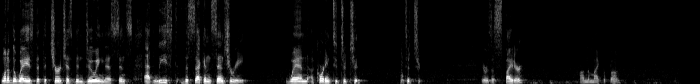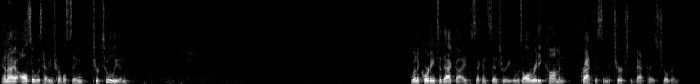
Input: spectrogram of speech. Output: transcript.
One of the ways that the church has been doing this since at least the second century, when, according to, to, to, to there was a spider on the microphone, and I also was having trouble saying Tertullian. when, according to that guy, the second century, it was already common practice in the church to baptize children.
